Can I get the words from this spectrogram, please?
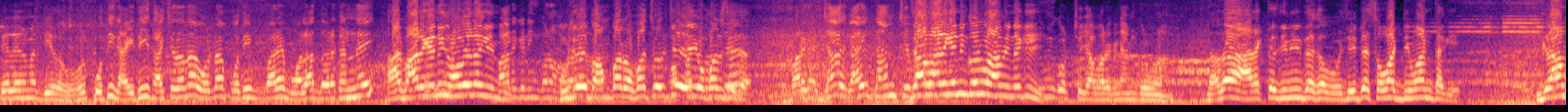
তেল হেলমেট দিয়ে দেবো। ওর প্রতি গাড়িতেই থাকছে দাদা। ওটা প্রতিবারে বলার দরকার নেই। আর বার্গেনিং হবে না কিন্তু। Bargaining কোনো পুজোয় বাম্পার অফার চলছে এই অফার সেটা। বার্গেন যা গাড়ির দাম যা বার্গেনিং করব আমি নাকি? তুমি করছ যা বার্গেনিং আমি করব না। দাদা আরেকটা জিনিস দেখাবো যেটা সবার ডিমান্ড থাকে। গ্রাম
